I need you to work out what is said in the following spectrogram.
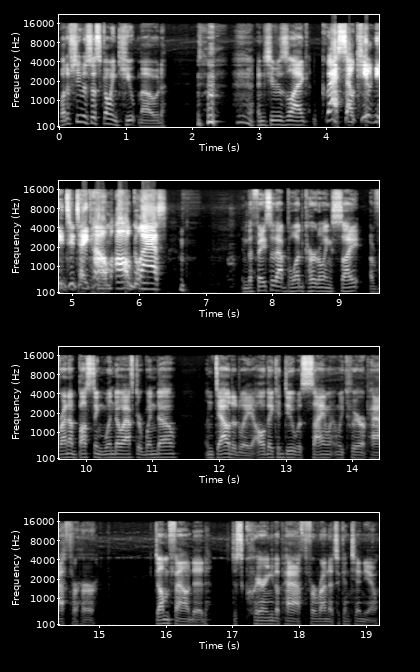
What if she was just going cute mode? and she was like, Glass so cute, need to take home all glass. In the face of that blood-curdling sight of Rena busting window after window, undoubtedly all they could do was silently clear a path for her. Dumbfounded, just clearing the path for Rena to continue.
